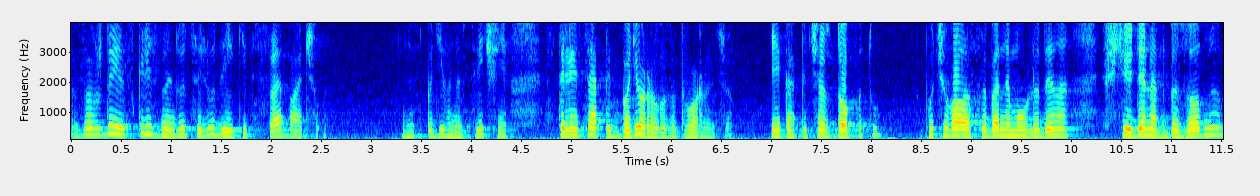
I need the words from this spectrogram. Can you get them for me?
Завжди і скрізь знайдуться люди, які все бачили. Несподіване свідчення стрільця підбадьорило затворницю, яка під час допиту почувала себе, немов людина, що йде над безодною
